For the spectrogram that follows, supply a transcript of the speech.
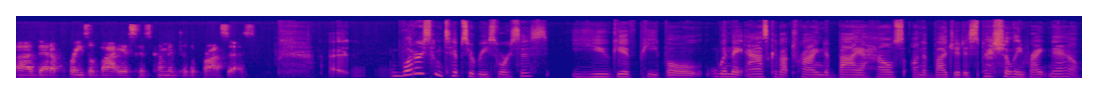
uh, that appraisal bias has come into the process. Uh, what are some tips or resources you give people when they ask about trying to buy a house on a budget, especially right now?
